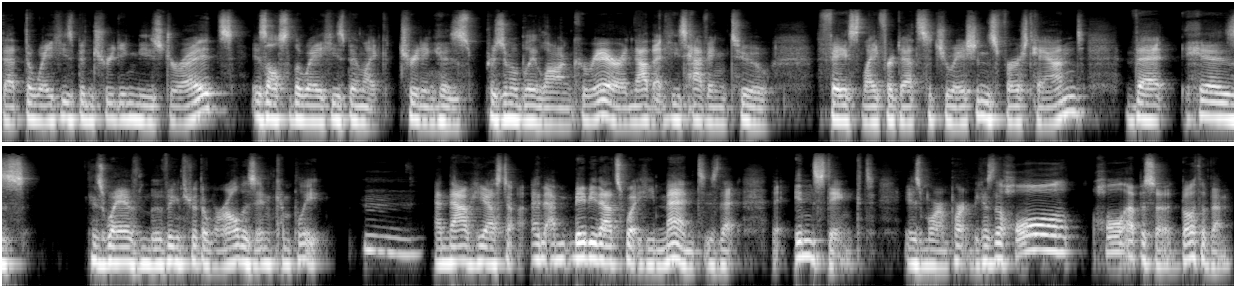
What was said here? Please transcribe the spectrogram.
that the way he's been treating these droids is also the way he's been like treating his presumably long career. And now that he's having to face life or death situations firsthand, that his his way of moving through the world is incomplete Hmm. and now he has to and maybe that's what he meant is that the instinct is more important because the whole whole episode both of them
